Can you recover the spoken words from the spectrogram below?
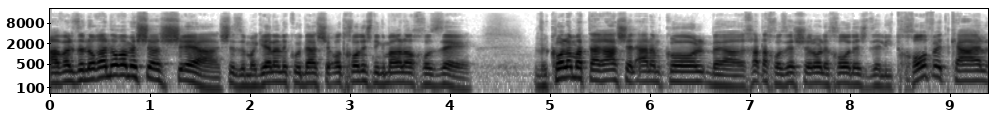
אבל זה נורא נורא משעשע שזה מגיע לנקודה שעוד חודש נגמר לו החוזה וכל המטרה של אדם קול בהארכת החוזה שלו לחודש זה לדחוף את קהל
